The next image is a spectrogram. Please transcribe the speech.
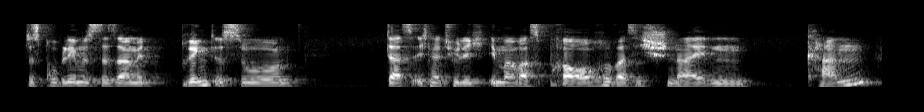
das Problem, das das damit bringt, ist so, dass ich natürlich immer was brauche, was ich schneiden kann.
